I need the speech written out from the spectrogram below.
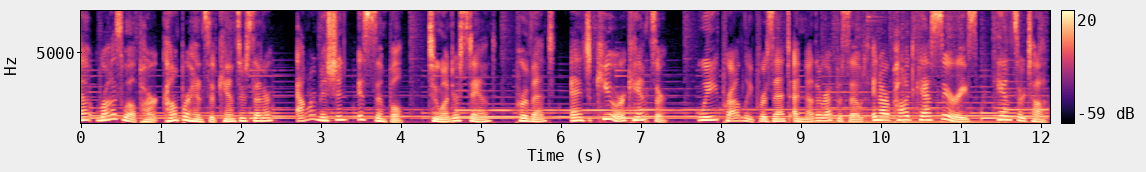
At Roswell Park Comprehensive Cancer Center, our mission is simple to understand, prevent, and cure cancer. We proudly present another episode in our podcast series, Cancer Talk.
